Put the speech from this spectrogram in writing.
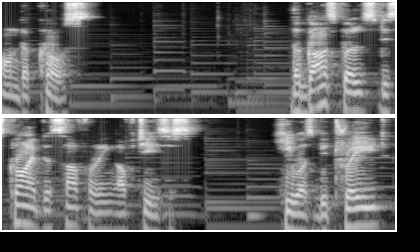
on the cross. The Gospels describe the suffering of Jesus. He was betrayed,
